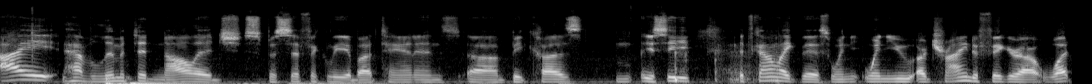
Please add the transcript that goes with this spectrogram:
I have limited knowledge specifically about tannins uh, because you see, it's kind of like this when when you are trying to figure out what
